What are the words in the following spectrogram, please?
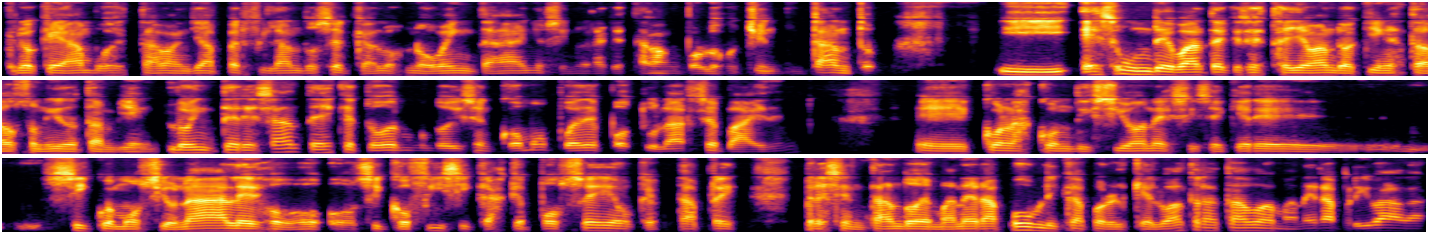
creo que ambos estaban ya perfilando cerca de los 90 años, si no era que estaban por los 80 y tantos. Y es un debate que se está llevando aquí en Estados Unidos también. Lo interesante es que todo el mundo dice cómo puede postularse Biden eh, con las condiciones, si se quiere, psicoemocionales o, o psicofísicas que posee o que está pre presentando de manera pública, por el que lo ha tratado de manera privada,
